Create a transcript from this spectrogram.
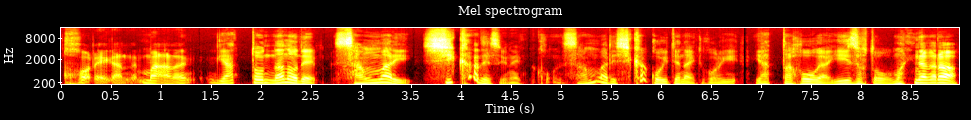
これが、ね、まあ、やっとなので、3割しかですよね。3割しか超えてないところやった方がいいぞと思いながら、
